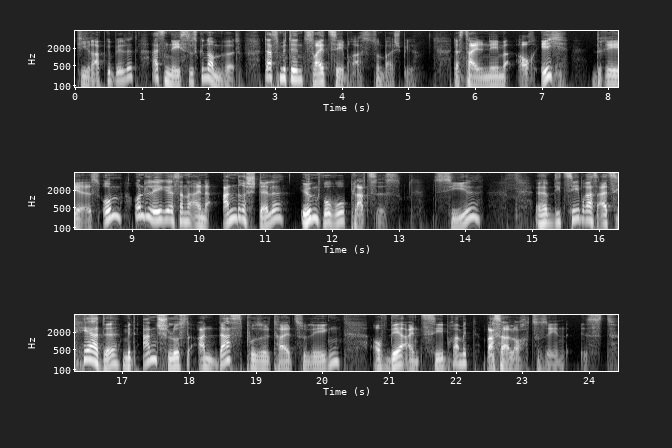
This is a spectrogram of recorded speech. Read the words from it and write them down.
Tiere abgebildet, als nächstes genommen wird. Das mit den zwei Zebras zum Beispiel. Das Teil nehme auch ich, drehe es um und lege es an eine andere Stelle, irgendwo wo Platz ist. Ziel, äh, die Zebras als Herde mit Anschluss an das Puzzleteil zu legen, auf der ein Zebra mit Wasserloch zu sehen ist.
